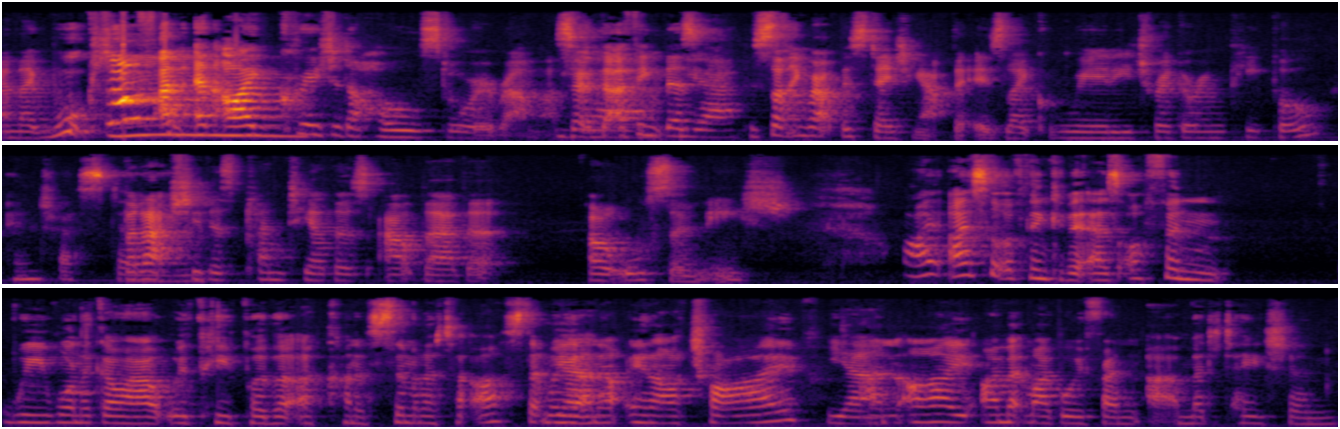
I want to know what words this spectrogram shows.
and like walked off, and, and I Mm. created a whole story around that. So Yeah, I think there's yeah. there's something about this dating app that is like really triggering people, Interesting. but actually there's plenty others out there that are also niche. I, I sort of think of it as often we want to go out with people that are kind of similar to us that we're Yeah. in, our, in our tribe. Yeah. And I, I met my boyfriend at a meditation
